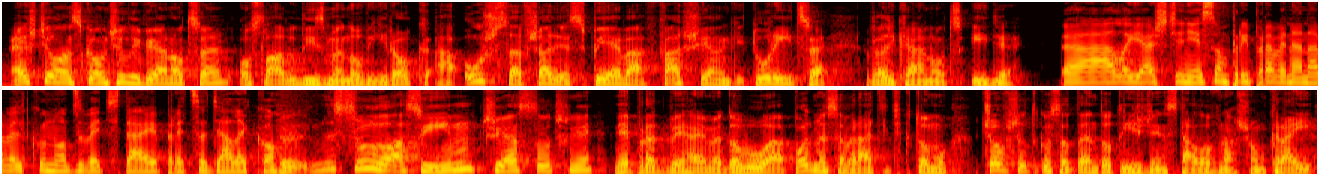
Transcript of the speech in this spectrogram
Ešte len skončili Vianoce, oslávili sme Nový rok a už sa všade spieva fašianky Turíce, Veľká noc ide. Ale ja ešte nie som pripravená na veľkú noc, veď tá je predsa ďaleko. E, súhlasím, čiastočne. Nepredbiehajme dobu a poďme sa vrátiť k tomu, čo všetko sa tento týždeň stalo v našom kraji.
